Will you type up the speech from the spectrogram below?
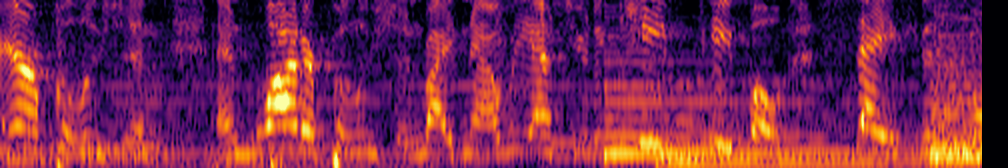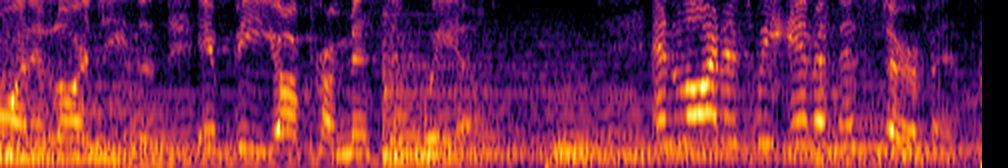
air pollution and water pollution right now, we ask you to keep people safe this morning, Lord Jesus. It be your permissive will. And Lord, as we enter this service,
